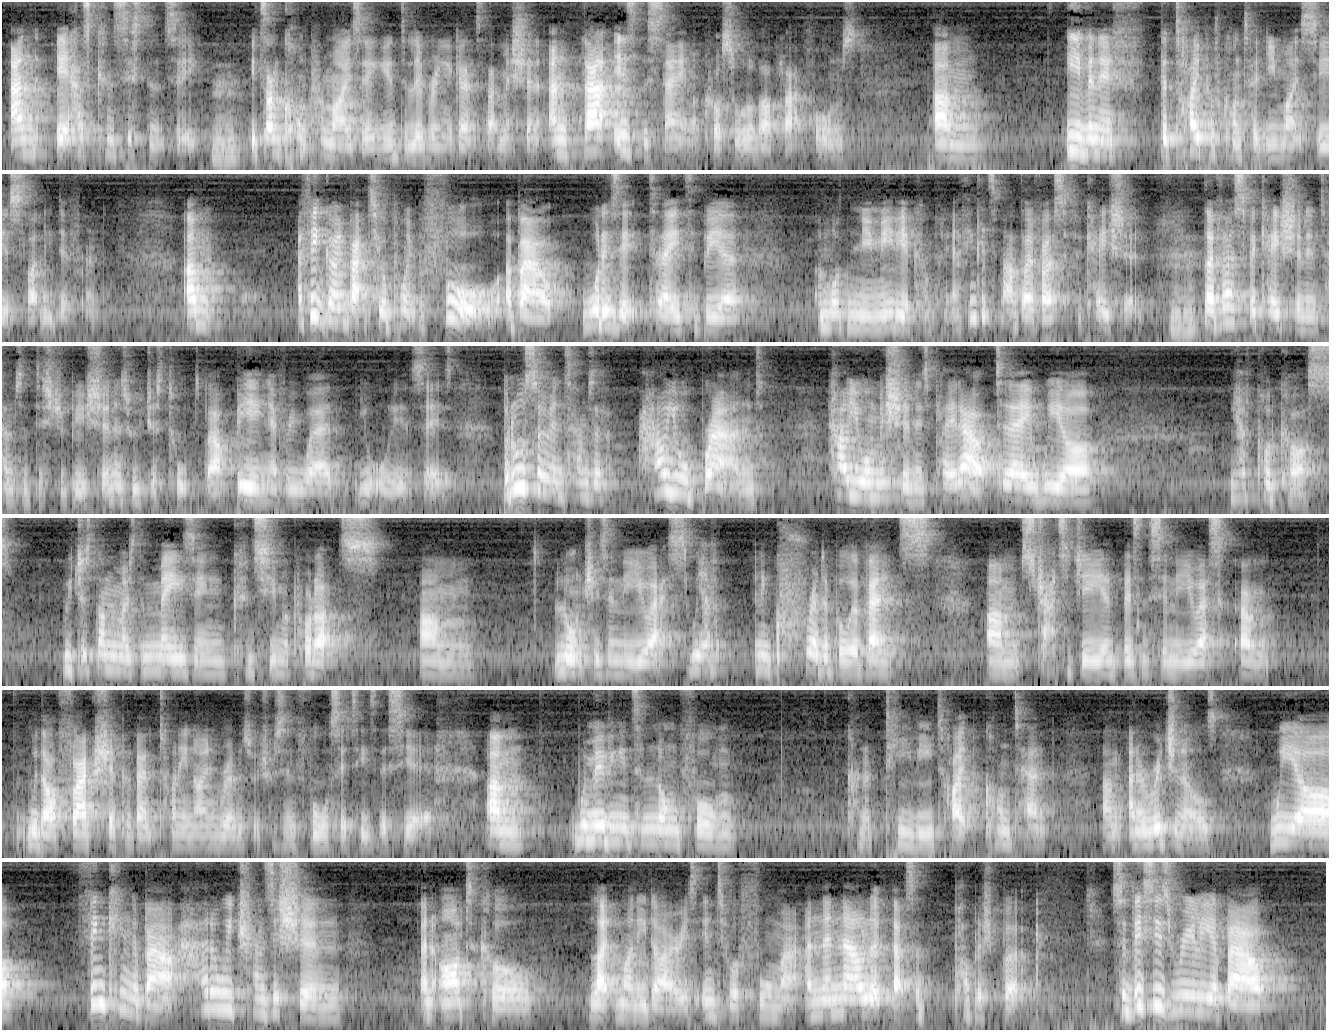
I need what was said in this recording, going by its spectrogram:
and it has consistency. It's uncompromising in delivering against that mission. And that is the same across all of our platforms, um, even if the type of content you might see is slightly different. Um, I think going back to your point before about what is it today to be a, a modern new media company, I think it's about diversification. Diversification in terms of distribution, as we've just talked about, being everywhere your audience is, but also in terms of how your brand, how your mission is played out. Today we are, we have podcasts. We've just done the most amazing consumer products um, launches in the US. We have an incredible events um, strategy and business in the US um, with our flagship event, 29 Rooms, which was in four cities this year. Um, we're moving into long form kind of TV type content um, and originals. We are thinking about how do we transition an article like Money Diaries into a format, and then now look, that's a published book. So this is really about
